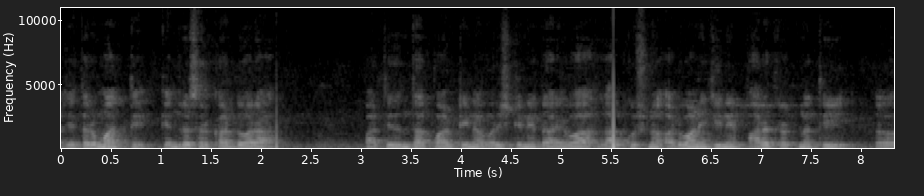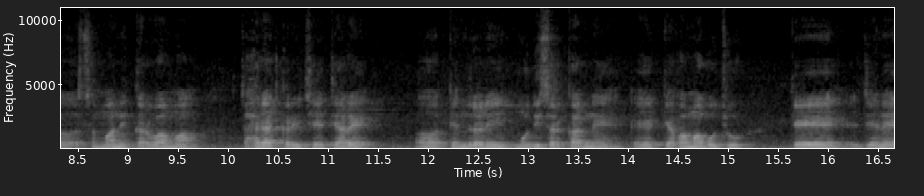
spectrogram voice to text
તાજેતરમાં જ તે કેન્દ્ર સરકાર દ્વારા ભારતીય જનતા પાર્ટીના વરિષ્ઠ નેતા એવા લાલકૃષ્ણ અડવાણીજીને ભારત રત્નથી સન્માનિત કરવામાં જાહેરાત કરી છે. ત્યારે કેન્દ્રની મોદી સરકારને એ કહેવા માગું છું કે જેને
